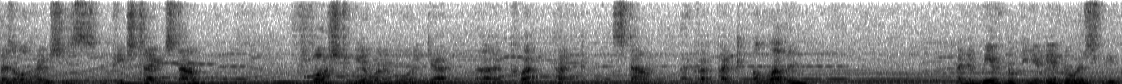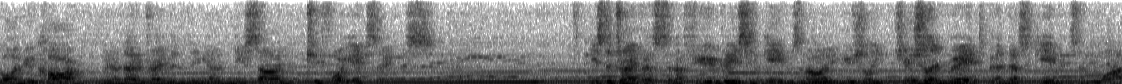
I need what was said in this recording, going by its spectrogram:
visit all the houses in Peach Town stamp. First we are going to go and get uh, Quick Pick stamp, uh, Quick Pick 11 and you may, have no you may have noticed we've got a new car, we are now driving the uh, Nissan 240SX used to drive this in a few racing games and I usually it's usually in red but in this game it's in black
